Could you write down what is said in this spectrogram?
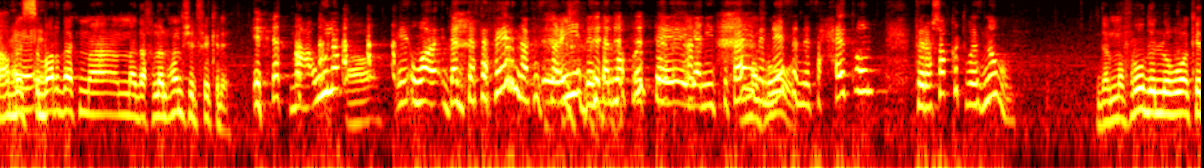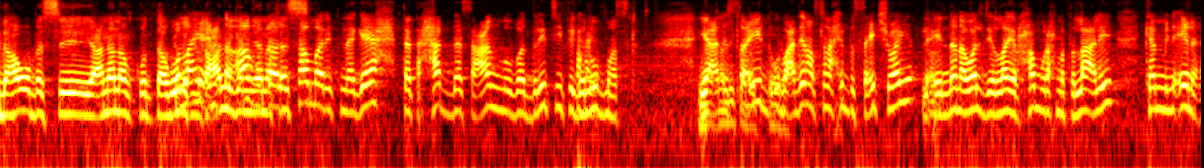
آه بس برضك ما ما دخللهمش الفكرة معقولة؟ آه. إيه، ده أنت سافرنا في الصعيد أنت المفروض يعني تفهم المفروض. الناس إن صحتهم في رشاقة وزنهم. ده المفروض اللي هو كده هو بس يعني أنا كنت أقول لك متعلق إني أنا اخس ثمرة نجاح تتحدث عن مبادرتي في صحيح. جنوب مصر الله يعني الصعيد. وبعدين اصل أنا أحب الصعيد شوية لأن أنا والدي الله يرحمه رحمة الله عليه كان من قنا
